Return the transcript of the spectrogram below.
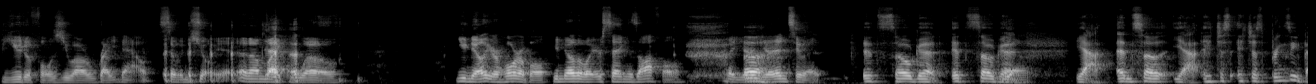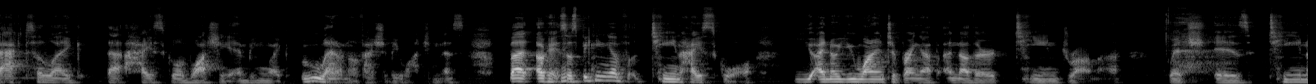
beautiful as you are right now. So enjoy it. And I'm yes. like, whoa. You know you're horrible. You know that what you're saying is awful, but you're, uh, you're into it. It's so good. It's so good. Yeah. yeah. And so, yeah, it just, it just brings me back to like that high school of watching it and being like, ooh, I don't know if I should be watching this. But okay, so mm-hmm. speaking of teen high school, you, I know you wanted to bring up another teen drama, which is Teen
